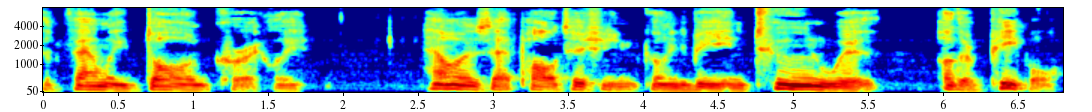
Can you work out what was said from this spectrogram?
the family dog correctly, how is that politician going to be in tune with other people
